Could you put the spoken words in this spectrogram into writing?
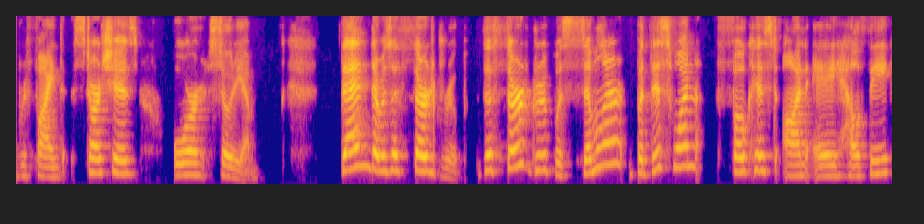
refined starches, or sodium. Then there was a third group. The third group was similar, but this one focused on a healthy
